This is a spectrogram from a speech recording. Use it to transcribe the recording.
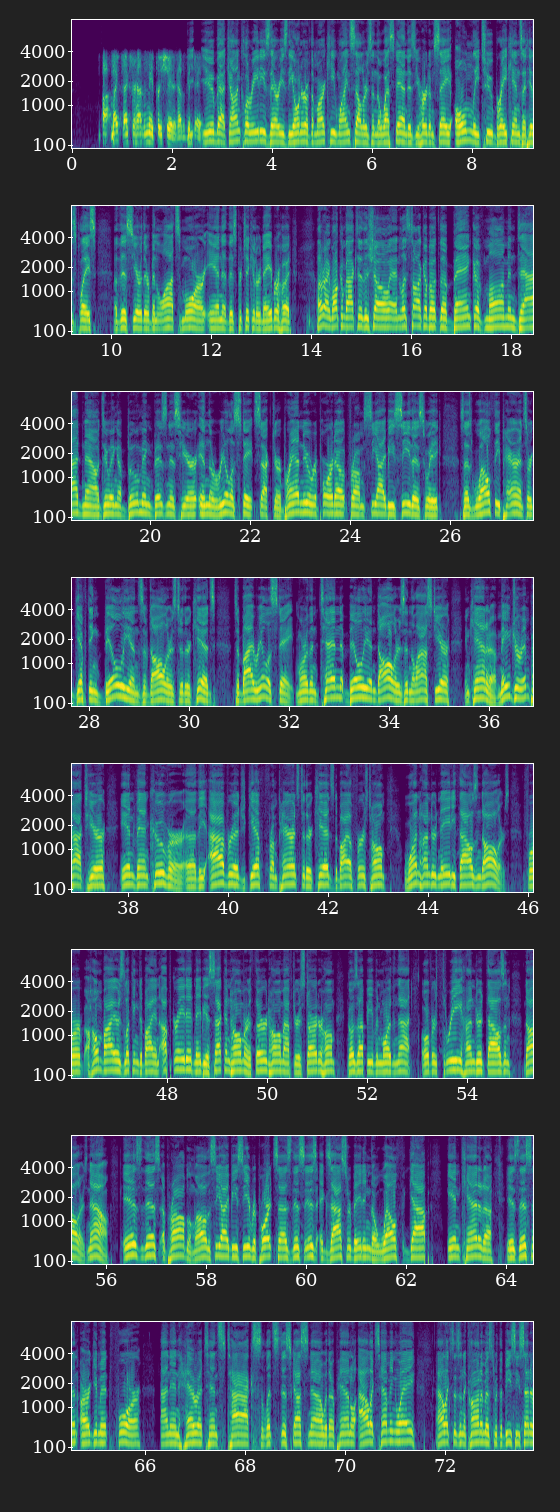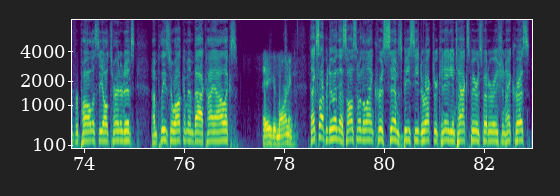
Uh, Mike, thanks for having me. Appreciate it. Have a good day. You bet. John Clarides there. He's the owner of the Marquee Wine Cellars in the West End. As you heard him say, only two break-ins at his place uh, this year. There have been lots more in this particular neighborhood. All right, welcome back to the show, and let's talk about the bank of mom and dad now doing a booming business here in the real estate sector. Brand new report out from CIBC this week says wealthy parents are gifting billions of dollars to their kids to buy real estate. More than $10 billion in the last year in Canada. Major impact here in Vancouver. Uh, the average gift from parents to their kids to buy a first home $180,000. For home buyers looking to buy an upgraded, maybe a second home or a third home after a starter home, goes up even more than that, over $300,000. Now, is this a problem? Well, the CIBC report says this is exacerbating the wealth gap in Canada. Is this an argument for an inheritance tax? Let's discuss now with our panel, Alex Hemingway. Alex is an economist with the BC Centre for Policy Alternatives. I'm pleased to welcome him back. Hi, Alex. Hey, good morning. Thanks a lot for doing this. Also on the line, Chris Sims, BC Director, Canadian Taxpayers Federation. Hi, Chris.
